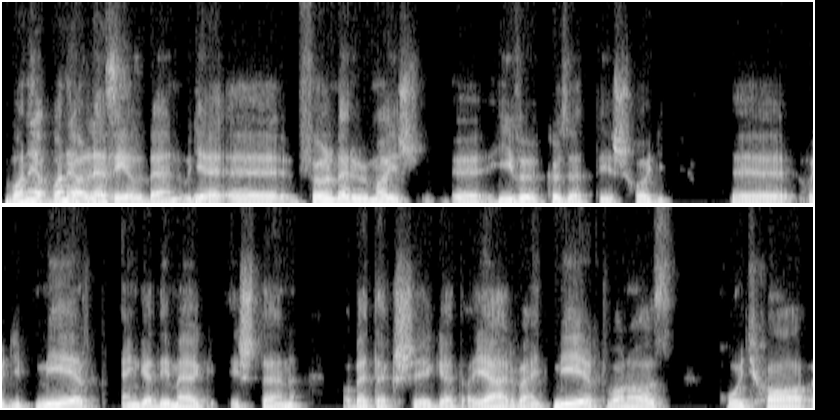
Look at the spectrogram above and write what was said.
Van-e, van-e a levélben, ugye fölmerül ma is hívők között is, hogy hogy miért engedi meg Isten a betegséget, a járványt, miért van az, hogyha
